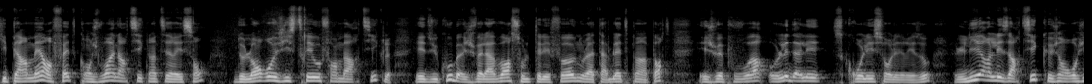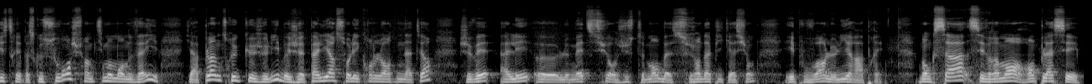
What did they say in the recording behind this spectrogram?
qui permet en fait quand je vois un article intéressant de l'enregistrer au format article. Et du coup bah, je vais l'avoir sur le téléphone ou la tablette peu importe. Et je vais pouvoir au lieu d'aller scroller sur les réseaux lire les articles que j'ai enregistrés. Parce que souvent je fais un petit moment de veille. Il y a plein de trucs que je lis. Bah, je vais pas lire sur l'écran de l'ordinateur. Je vais aller euh, le mettre sur justement bah, ce genre d'application et pouvoir le lire après. Donc ça c'est vraiment remplacer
